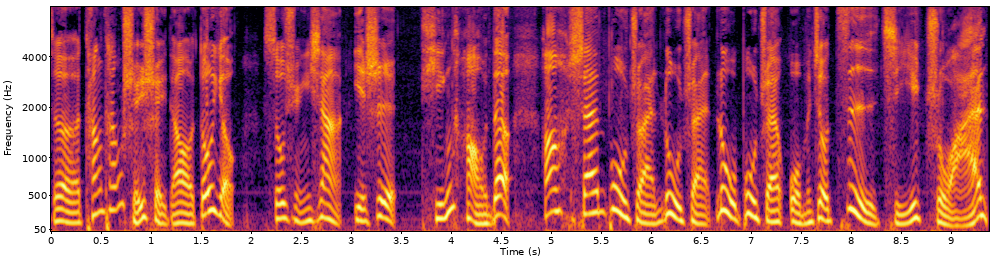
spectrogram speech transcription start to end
这汤汤水水的哦都有，搜寻一下也是挺好的。好，山不转路转，路不转我们就自己转。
